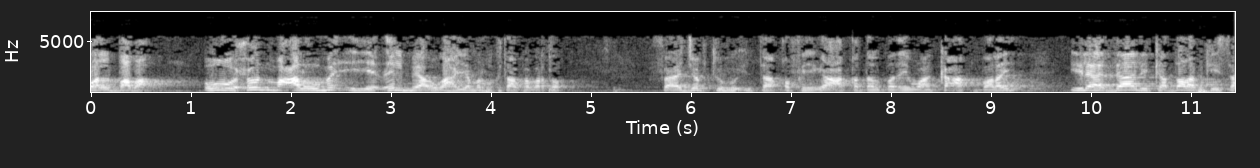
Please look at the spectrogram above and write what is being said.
walbaba uu xun macluumo iyo cilmiga uga haya markuu kitaabka barto. Fa ajabtuhu intaa qofka iga dalbaday waan ka aqbalay ilaa daalika dalabkiisa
